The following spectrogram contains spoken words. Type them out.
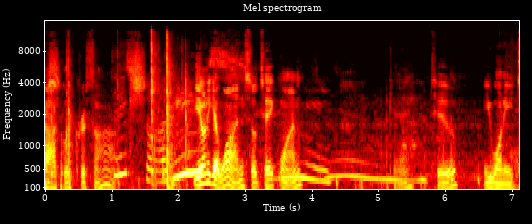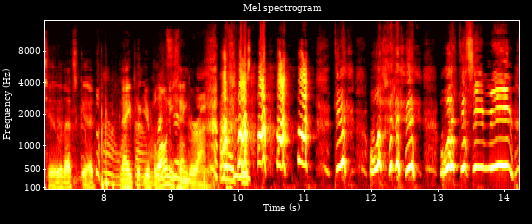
Ooh. Chocolate croissant. Big shot. You only get one, so take one. Okay, two. You won't eat two. That's good. don't Now you put your baloney in- finger on it. Like. Dude, what, what does he mean?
